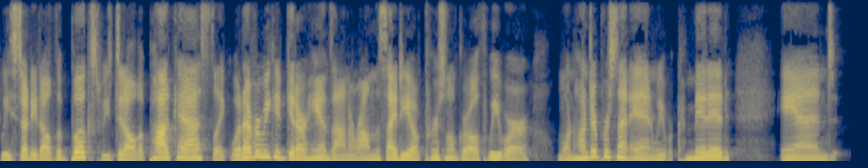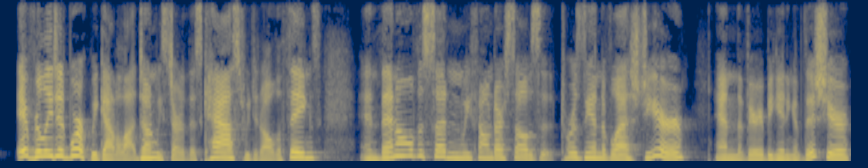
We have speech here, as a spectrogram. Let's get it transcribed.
We studied all the books. We did all the podcasts. Like whatever we could get our hands on around this idea of personal growth we were 100% in. We were committed. And it really did work. We got a lot done. We started this cast. We did all the things. And then all of a sudden we found ourselves towards the end of last year and the very beginning of this year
